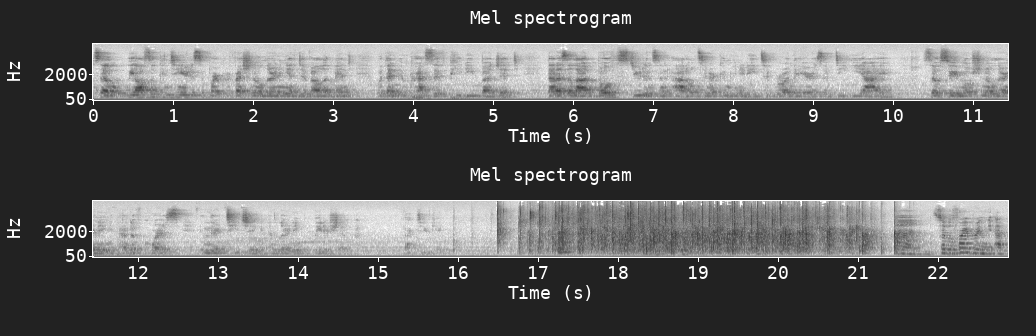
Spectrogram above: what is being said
So we also continue to support professional learning and development with an impressive PD budget that has allowed both students and adults in our community to grow in the areas of DEI, socio-emotional learning, and of course, in their teaching and learning leadership. Back to you, Kate. Um, so before I bring up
